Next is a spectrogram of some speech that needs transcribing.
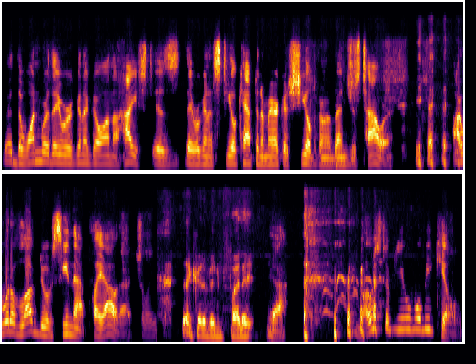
the one where they were gonna go on the heist is they were gonna steal Captain America's shield from Avengers Tower. I would have loved to have seen that play out. Actually, that could have been funny. yeah. Most of you will be killed.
